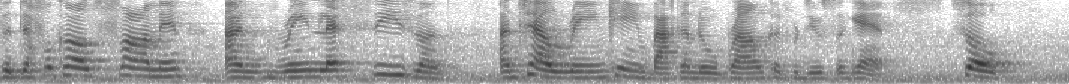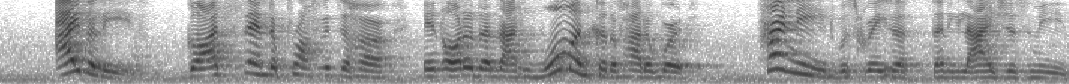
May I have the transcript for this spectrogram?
the difficult farming and rainless season until rain came back and the ground could produce again. So I believe God sent a prophet to her in order that that woman could have had a word her need was greater than Elijah's need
